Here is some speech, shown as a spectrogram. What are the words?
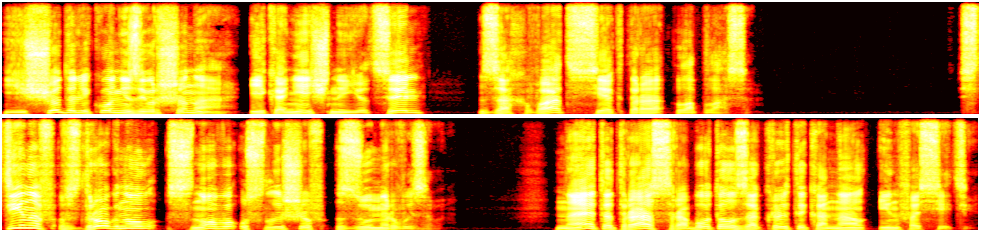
еще далеко не завершена, и конечная ее цель — захват сектора Лапласа. Стинов вздрогнул, снова услышав зумер вызова. На этот раз работал закрытый канал инфосети.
